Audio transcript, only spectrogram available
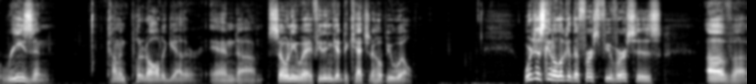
reason, come and put it all together. And um, so, anyway, if you didn't get to catch it, I hope you will. We're just going to look at the first few verses of uh,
